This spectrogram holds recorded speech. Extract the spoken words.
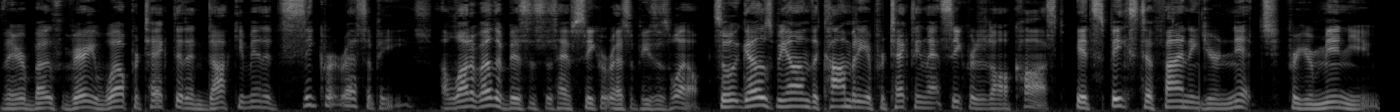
They're both very well protected and documented secret recipes. A lot of other businesses have secret recipes as well. So it goes beyond the comedy of protecting that secret at all cost. It speaks to finding your niche for your menu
